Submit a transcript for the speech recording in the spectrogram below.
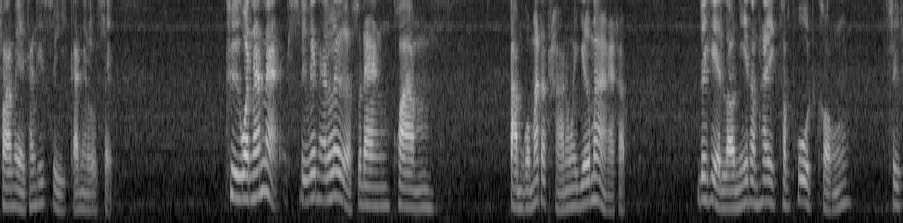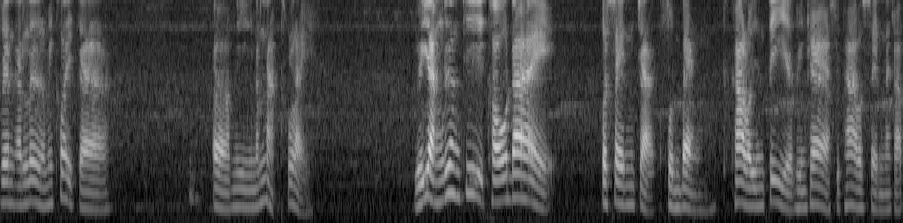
Farm Aid ครั้งที่ 4 Guns N' Roses คือวันนั้นน่ะ Steven Adler แสดงความต่ำกว่ามาตรฐานออกมาเยอะมากอะครับ ด้วยเหตุเหล่านี้ทำให้คำพูดของSteven Adler ไม่ค่อยจะมีน้ำหนักเท่าไหร่ หรืออย่างเรื่องที่เขาได้เปอร์เซ็นต์จากส่วนแบ่งค่า royalty เพียงแค่ 15%นะครับ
